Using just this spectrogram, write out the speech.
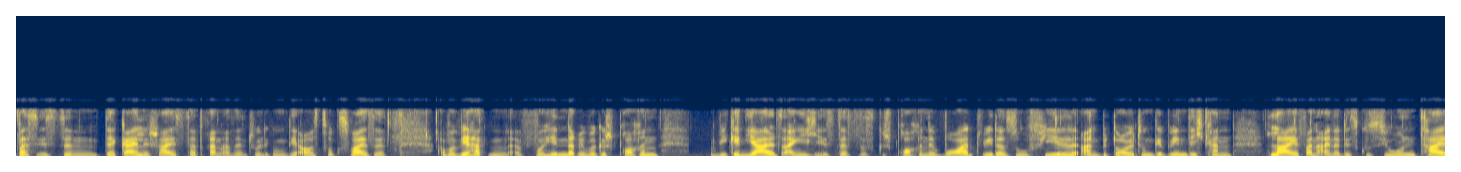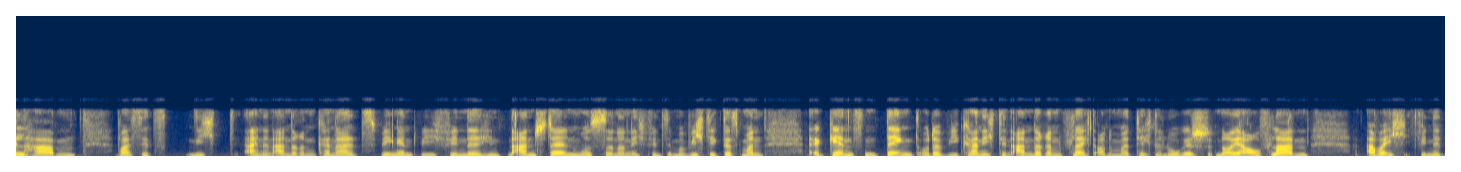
was ist denn der geile Scheiß da dran? Also Entschuldigung die Ausdrucksweise. Aber wir hatten vorhin darüber gesprochen, wie genial es eigentlich ist, dass das gesprochene Wort wieder so viel an Bedeutung gewinnt. Ich kann live an einer Diskussion teilhaben, was jetzt nicht einen anderen Kanal zwingend, wie ich finde, hinten anstellen muss, sondern ich finde es immer wichtig, dass man ergänzend denkt oder wie kann ich den anderen vielleicht auch nochmal technologisch neu aufladen. Aber ich finde,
